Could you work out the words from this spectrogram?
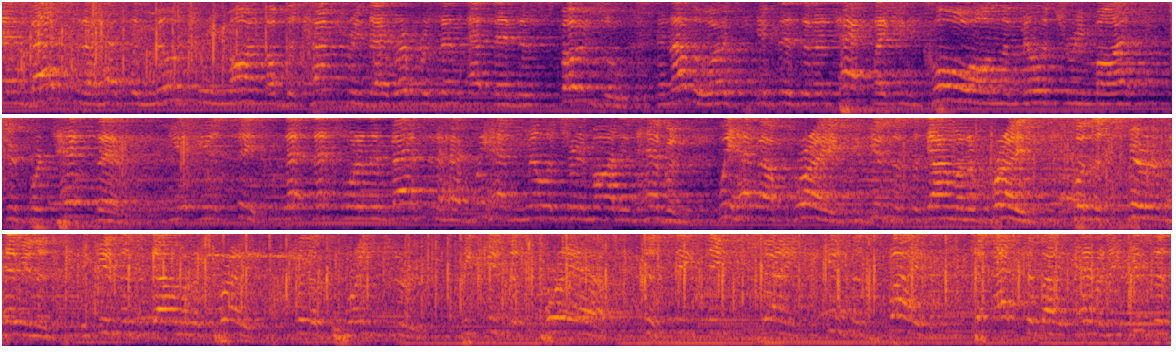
An ambassador has the military might of the country they represent at their disposal. In other words, if there's an attack, they can call on the military might to protect them. You, you see, that, that's what an ambassador has. We have military might in heaven. We have our praise. He gives us a garment of praise for the spirit of heaviness. He gives us a garment of praise for the breakthrough. He gives us prayer to see things change. He gives us faith to activate heaven. He gives us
